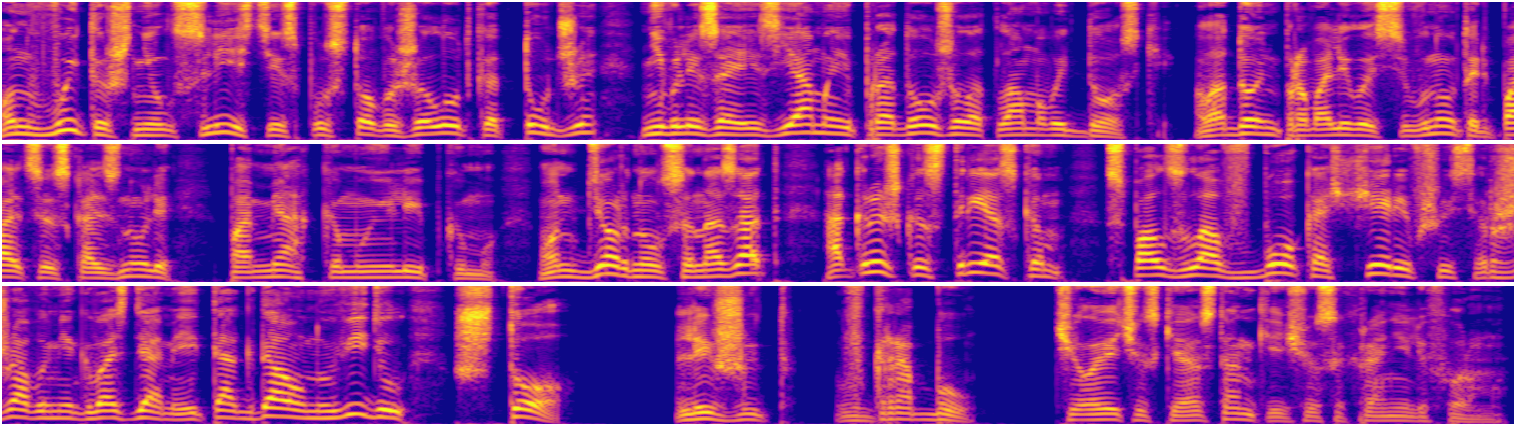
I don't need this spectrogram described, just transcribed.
Он вытошнил слизь из пустого желудка тут же, не вылезая из ямы, и продолжил отламывать доски. Ладонь провалилась внутрь, пальцы скользнули по мягкому и липкому. Он дернулся назад, а крышка с треском сползла в бок, ощерившись ржавыми гвоздями, и тогда он увидел, что лежит в гробу. Человеческие останки еще сохранили форму.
